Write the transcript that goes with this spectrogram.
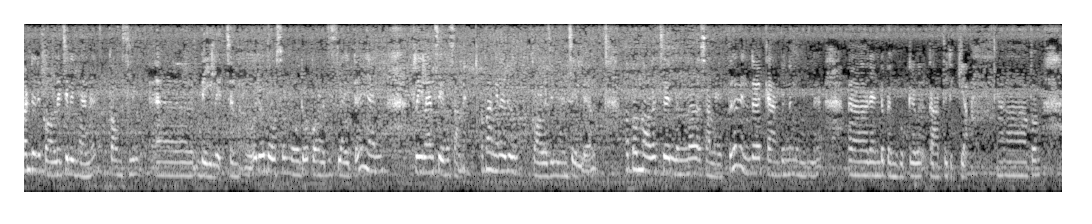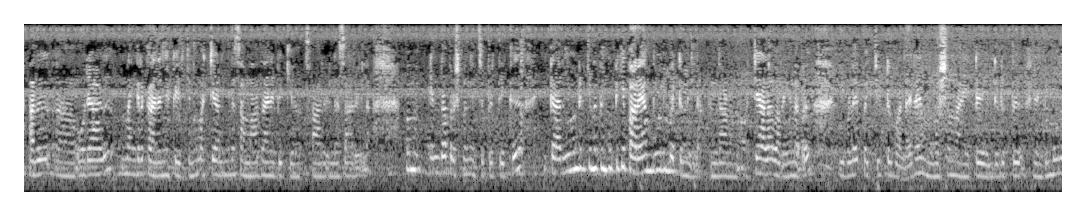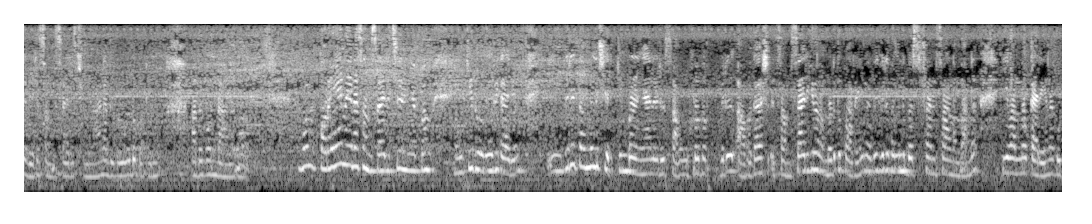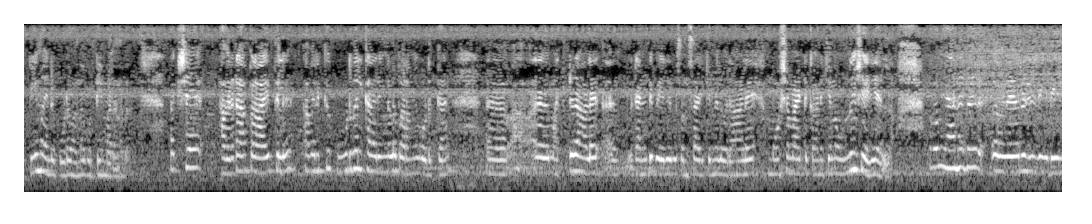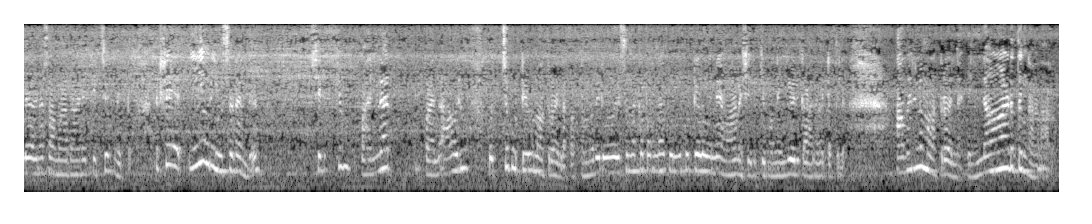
പണ്ടൊരു കോളേജിൽ ഞാൻ കൗൺസിലിംഗ് ഡേയിൽ ചെന്ന് ഓരോ ദിവസവും ഓരോ കോളേജസിലായിട്ട് ഞാൻ ഫ്രീലാൻസ് ചെയ്യുന്ന സമയം. അപ്പോൾ അങ്ങനെ ഒരു കോളേജിൽ ഞാൻ ചെല്ലുകയാണ്. അപ്പം അവിടെ ചെല്ലുന്ന സമയത്ത് എന്റെ ക്യാമ്പിന് മുന്നിൽ രണ്ട് പെൺകുട്ടികൾ കാത്തിരിക്കുക. അപ്പം അത് ഒരാൾ ഭയങ്കര കരഞ്ഞൊക്കെ ഇരിക്കുന്നു മറ്റേ ആളിങ്ങനെ സമാധാനിപ്പിക്കുക. സാരമില്ല സാരമില്ല. അപ്പം എന്താ പ്രശ്നം എന്ന് വെച്ചപ്പോഴത്തേക്ക് ഈ കരഞ്ഞുകൊണ്ടിരിക്കുന്ന പെൺകുട്ടിക്ക് പറയാൻ പോലും പറ്റുന്നില്ല. എന്താണെന്ന് മറ്റേ ആളാ പറയുന്നത്. ഇവളെ പറ്റിയിട്ട് വളരെ മോശമായിട്ട് എന്റെ അടുത്ത് രണ്ട് മൂന്ന് പേര് സംസാരിച്ചു. ഞാൻ അതുകളോട് പറഞ്ഞു അതുകൊണ്ടാണെന്ന് അപ്പം കുറേ നേരം സംസാരിച്ചു കഴിഞ്ഞപ്പം എനിക്ക് തോന്നിയൊരു കാര്യം ഇവർ തമ്മിൽ ശരിക്കും പറഞ്ഞാൽ ഒരു സൗഹൃദം ഇവർ അവകാശം സംസാരിക്കുന്ന നമ്മുടെ അടുത്ത് പറയുന്നത് ഇവർ തമ്മിൽ ബെസ്റ്റ് ഫ്രണ്ട്സ് ആണെന്നാണ് ഈ വന്ന കരയുന്ന കുട്ടിയും അതിന്റെ കൂടെ വന്ന കുട്ടിയും പറയുന്നത്. പക്ഷേ അവരുടെ ആ പ്രായത്തിൽ അവർക്ക് കൂടുതൽ കാര്യങ്ങൾ പറഞ്ഞു കൊടുക്കാൻ അതായത് മറ്റൊരാളെ രണ്ട് രണ്ടുപേര് സംസാരിക്കുന്നതിൽ ഒരാളെ മോശമായിട്ട് കാണിക്കുന്ന ഒന്നും ശരിയല്ല. അപ്പം ഞാനത് വേറൊരു അതിനെ സമാധാനിപ്പിച്ച് വിട്ടു. പക്ഷേ ഈ ഒരു ഇൻസിഡന്റ് ശരിക്കും പല പല ആ ഒരു കൊച്ചു കുട്ടികൾ മാത്രമല്ല പത്തൊമ്പത് ഇരുപത് വയസ്സെന്നൊക്കെ പറഞ്ഞാൽ കുഞ്ഞു കുട്ടികൾ തന്നെയാണ് ശരിക്കും പറഞ്ഞാൽ ഈ ഒരു കാലഘട്ടത്തിൽ. അവരിൽ മാത്രമല്ല എല്ലായിടത്തും കാണാറ്.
